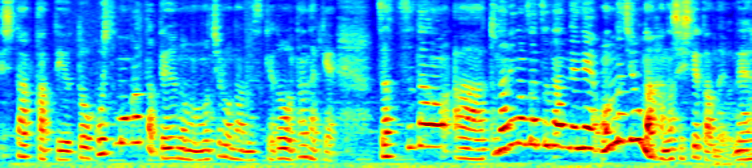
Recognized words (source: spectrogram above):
したかっていうとご質問があったっていうのももちろんなんですけどなんだっけ雑談あ隣の雑談でね同じような話してたんだよね、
